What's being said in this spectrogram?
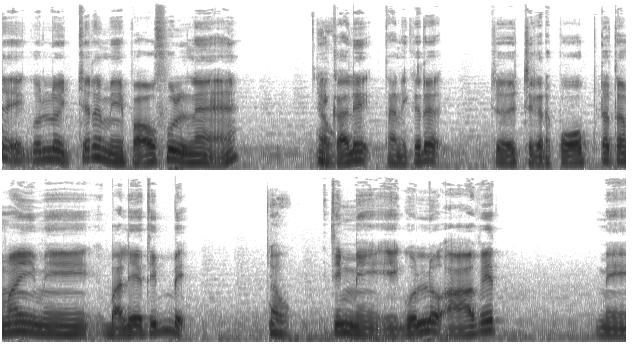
ඒගොල්ලො එච්චර මේ පවෆුල් නෑ. කලේ තනිකර චර්ච්චකට පෝප්ට තමයි මේ බලය තිබ්බේ. ඔව්. ඉතින් මේ ඒගොල්ලො ආවෙත් මේ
